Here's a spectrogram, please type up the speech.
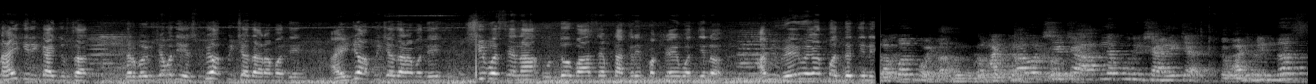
नाही केली काही दिवसात तर भविष्यामध्ये एस पी ऑफिसच्या दारामध्ये आय जी ऑफिसच्या दारामध्ये शिवसेना उद्धव बाळासाहेब ठाकरे पक्षाच्या वतीनं आम्ही वेगवेगळ्या पद्धतीने. अठरा वर्षाच्या आतल्या पुरी शाळेच्या आणि बिंदास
